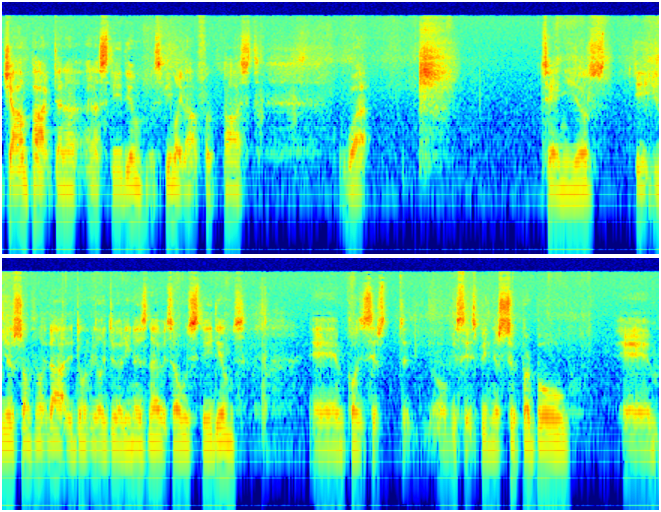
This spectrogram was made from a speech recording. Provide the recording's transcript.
jam packed in a in a stadium. It's been like that for past what ten years, eight years, something like that. They don't really do arenas now. It's always stadiums, because um, there's obviously it's been their Super Bowl. Um,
